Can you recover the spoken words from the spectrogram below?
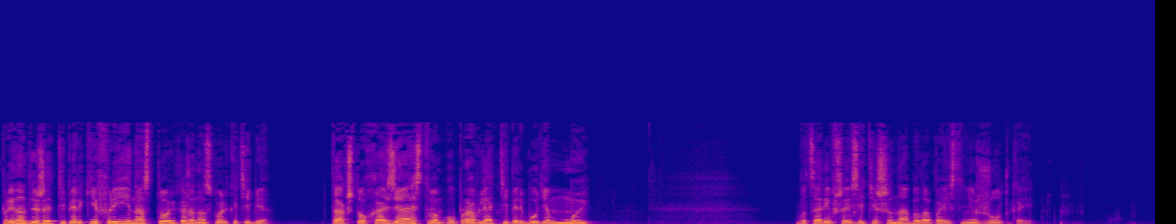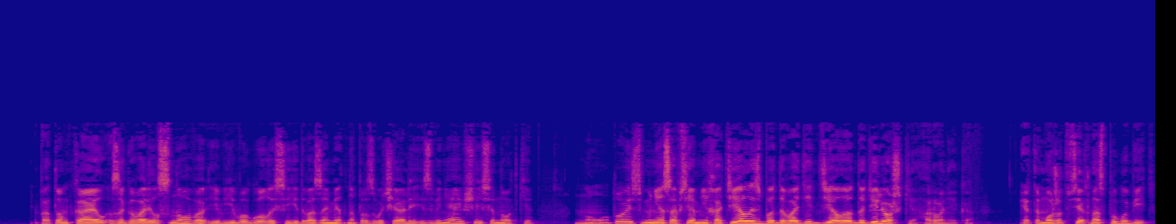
принадлежит теперь Кефрии настолько же, насколько тебе. Так что хозяйством управлять теперь будем мы». Воцарившаяся тишина была поистине жуткой. Потом Кайл заговорил снова, и в его голосе едва заметно прозвучали извиняющиеся нотки. «Ну, то есть мне совсем не хотелось бы доводить дело до дележки, Роника. Это может всех нас погубить.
